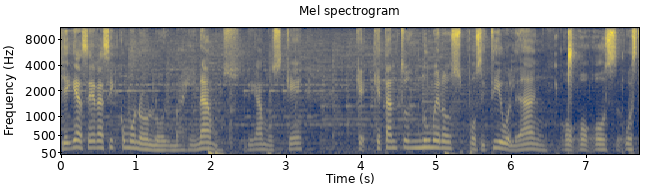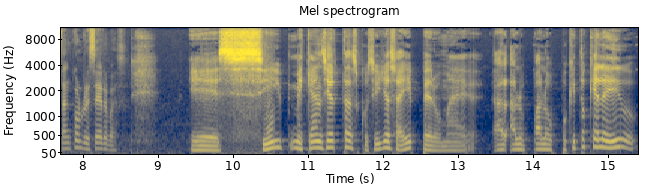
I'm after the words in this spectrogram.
llegue a ser así como nos lo imaginamos? Digamos, ¿qué, qué, tantos números positivos le dan? ¿O, están con reservas? Eh, sí, me quedan ciertas cosillas ahí, pero a, lo, poquito que he leído,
